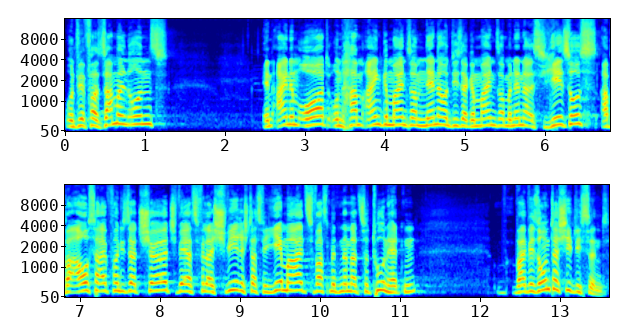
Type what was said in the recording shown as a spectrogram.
Und wir versammeln uns in einem Ort und haben einen gemeinsamen Nenner. Und dieser gemeinsame Nenner ist Jesus, aber außerhalb von dieser Church wäre es vielleicht schwierig, dass wir jemals was miteinander zu tun hätten, weil wir so unterschiedlich sind.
